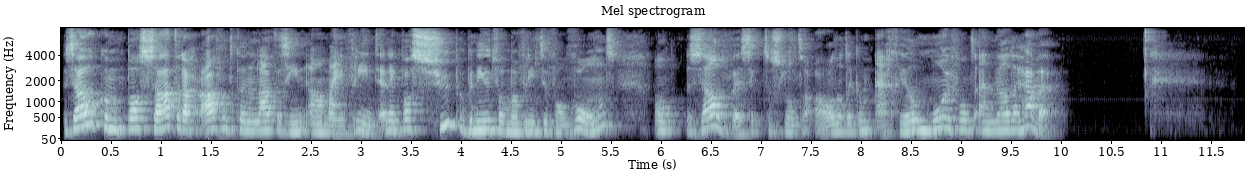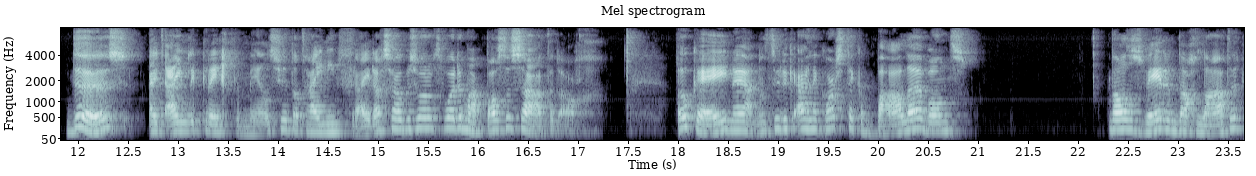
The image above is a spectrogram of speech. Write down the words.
zou ik hem pas zaterdagavond kunnen laten zien aan mijn vriend. En ik was super benieuwd wat mijn vriend ervan vond. Want zelf wist ik tenslotte al dat ik hem echt heel mooi vond en wilde hebben. Dus uiteindelijk kreeg ik een mailtje dat hij niet vrijdag zou bezorgd worden, maar pas de zaterdag. Oké, nou ja, natuurlijk eigenlijk hartstikke balen, want dat was weer een dag later.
